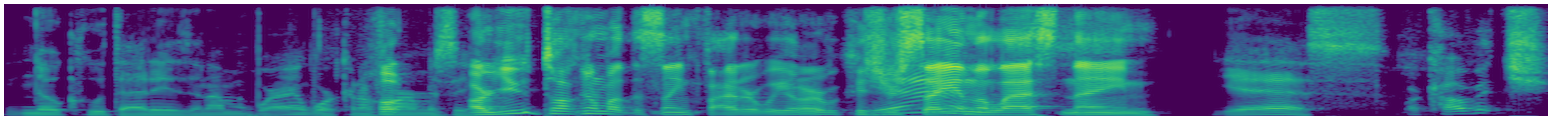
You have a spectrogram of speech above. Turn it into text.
No clue what that is, and I'm where I work in a pharmacy. Are you talking about the same fighter we are? Because you're saying the last name. yes, Makovich.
